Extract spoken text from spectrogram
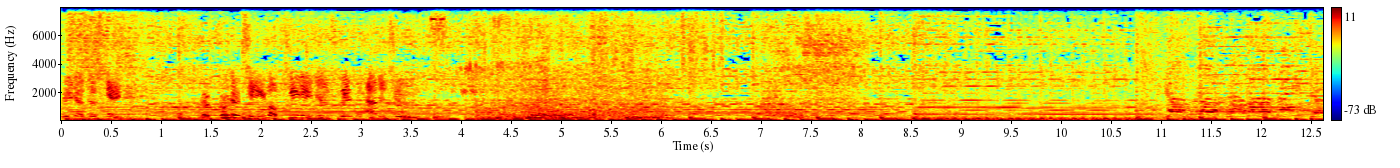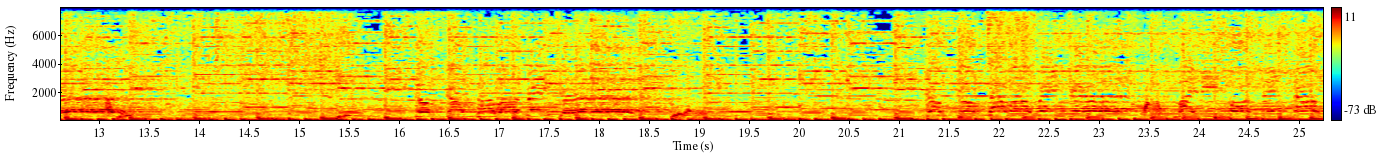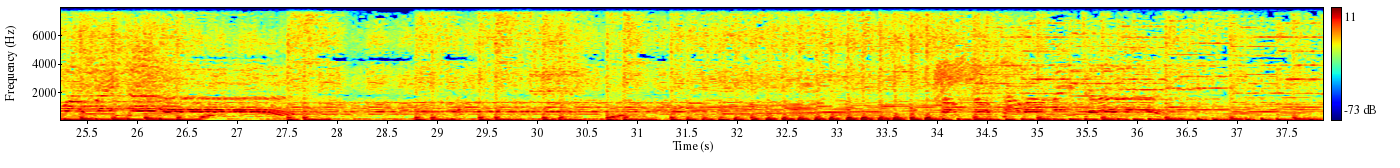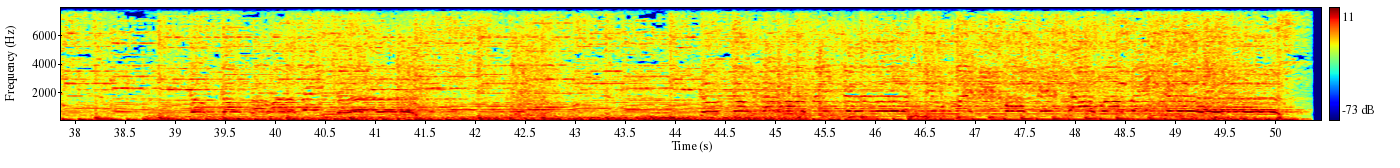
leaders escape. Recruit a team of teenagers with attitude.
